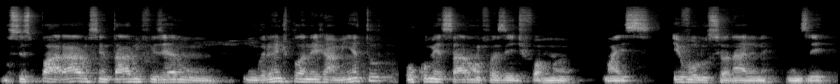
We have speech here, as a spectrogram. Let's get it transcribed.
vocês pararam, sentaram e fizeram um, um grande planejamento ou começaram a fazer de forma mais evolucionária, né? Vamos dizer.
